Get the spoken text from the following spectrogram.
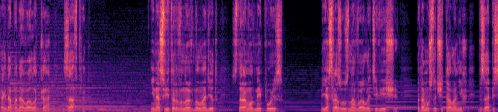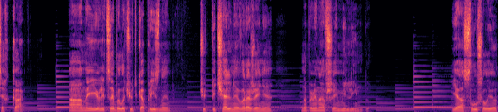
когда подавала К завтрак. И на свитер вновь был надет старомодный пояс. Я сразу узнавал эти вещи, потому что читал о них в записях К а на ее лице было чуть капризное, чуть печальное выражение, напоминавшее Мелинду. Я слушал ее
